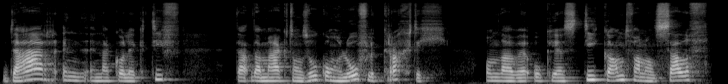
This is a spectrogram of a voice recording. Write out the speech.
daar, in, in dat collectief, dat, dat maakt ons ook ongelooflijk krachtig. Omdat we ook juist die kant van onszelf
